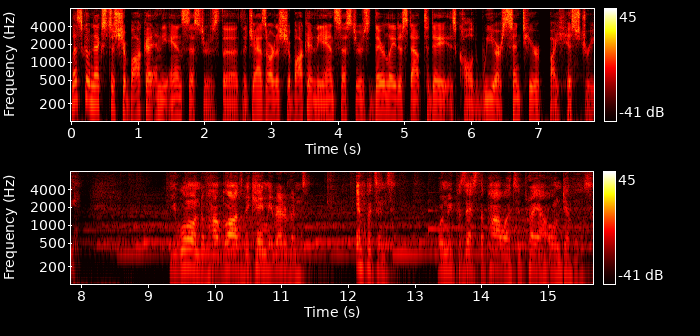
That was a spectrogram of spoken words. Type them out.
Let's go next to Shabaka and the Ancestors, the, the jazz artist Shabaka and the Ancestors. Their latest out today is called We Are Sent Here by History. You warned of how gods became irrelevant, impotent, when we possessed the power to pray our own devils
